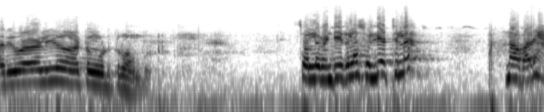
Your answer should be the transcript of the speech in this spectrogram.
அறிவாளியும் ஆட்டம் கொடுத்துருவான் போட்டு சொல்ல வேண்டியதெல்லாம் சொல்லியாச்சுல்ல? நான் வரேன்.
